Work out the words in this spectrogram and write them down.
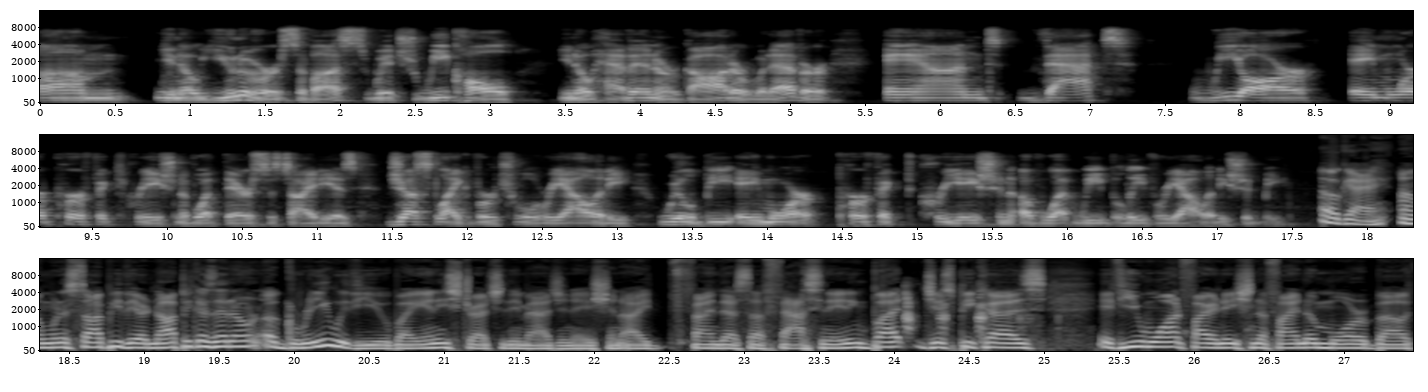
um, you know, universe of us, which we call, you know, heaven or God or whatever, and that we are a more perfect creation of what their society is, just like virtual reality will be a more perfect creation of what we believe reality should be. Okay, I'm going to stop you there, not because I don't agree with you by any stretch of the imagination. I find that stuff fascinating, but just because if you want Fire Nation to find out more about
